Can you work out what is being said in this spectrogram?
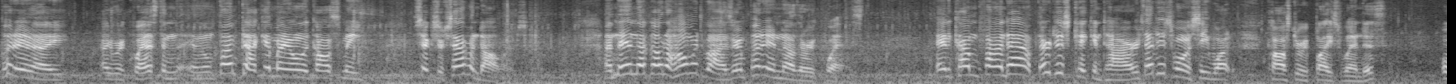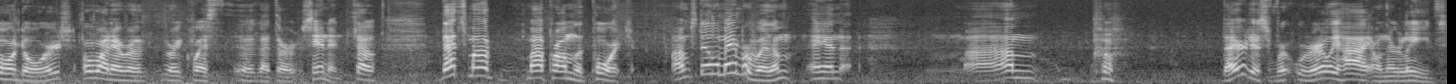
put in a, a request, and, and on Thumbtack it may only cost me six or seven dollars. And then they'll go to Home Advisor and put in another request. And come to find out, they're just kicking tires. They just want to see what cost to replace windows or doors or whatever request uh, that they're sending. So that's my my problem with Porch. I'm still a member with them, and I'm they're just really high on their leads,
